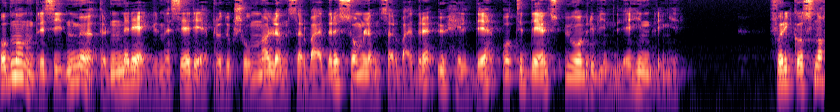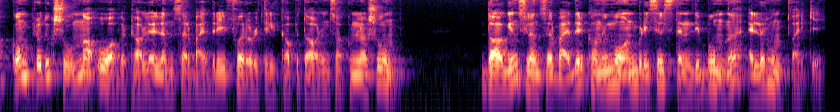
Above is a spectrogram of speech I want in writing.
På den andre siden møter den regelmessige reproduksjonen av lønnsarbeidere som lønnsarbeidere uheldige og til dels uovervinnelige hindringer. For ikke å snakke om produksjonen av overtallige lønnsarbeidere i forhold til kapitalens akkumulasjon. Dagens lønnsarbeider kan i morgen bli selvstendig bonde eller håndverker.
